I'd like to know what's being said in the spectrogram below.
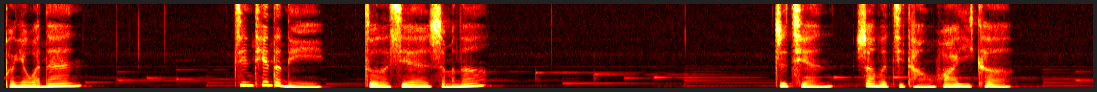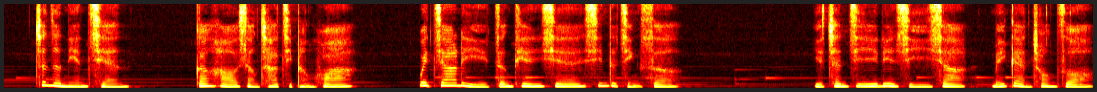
朋友，晚安。今天的你做了些什么呢？之前上了几堂花艺课，趁着年前，刚好想插几盆花，为家里增添一些新的景色，也趁机练习一下。美感创作，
